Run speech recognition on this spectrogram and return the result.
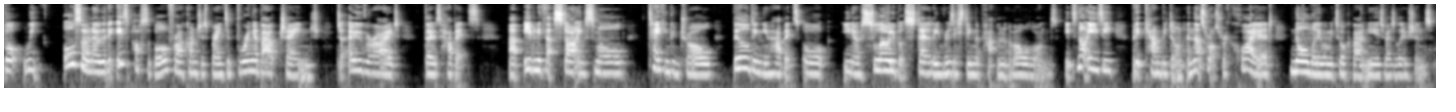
But we also know that it is possible for our conscious brain to bring about change, to override those habits, uh, even if that's starting small, taking control, building new habits, or you know, slowly but steadily resisting the pattern of old ones. It's not easy, but it can be done. And that's what's required normally when we talk about New Year's resolutions.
